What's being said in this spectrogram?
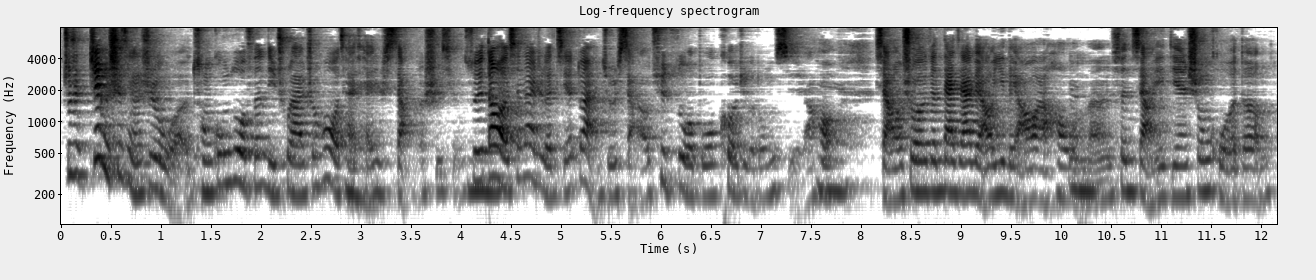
就是这个事情是我从工作分离出来之后才开始想的事情，所以到了现在这个阶段，就是想要去做播客这个东西，然后想要说跟大家聊一聊，然后我们分享一点生活的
